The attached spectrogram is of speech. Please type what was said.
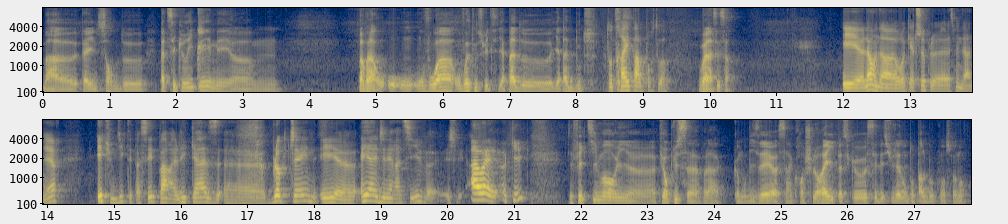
bah, euh, tu as une sorte de, pas de sécurité, mais euh, bah, voilà, on, voit, on voit tout de suite, il n'y a, pas de, a pas de doute. Ton travail parle pour toi. Voilà, c'est ça. Et là, on a recatch-up la semaine dernière. Et tu me dis que tu es passé par les cases euh, blockchain et euh, AI générative. je fais, ah ouais, ok. Effectivement, oui. Euh, puis en plus, voilà, comme on disait, ça accroche l'oreille parce que c'est des sujets dont on parle beaucoup en ce moment.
